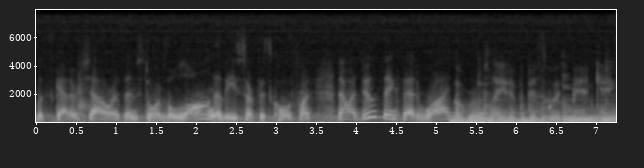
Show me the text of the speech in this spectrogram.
with scattered showers and storms along the surface cold front. Now, I do think that right over a plate of Bisquick pancakes.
